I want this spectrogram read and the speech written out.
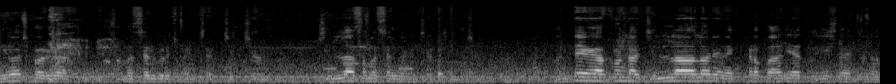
నియోజకవర్గ సమస్యల గురించి మేము చర్చించాము. జిల్లా సమస్యల గురించి చర్చించాను. అంతేకాకుండా జిల్లాలో నేను ఎక్కడ పాదయాత్ర చేసినా ఆయన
